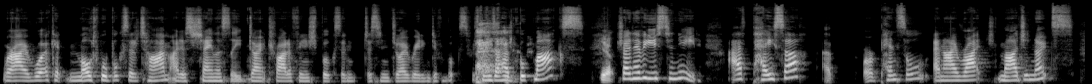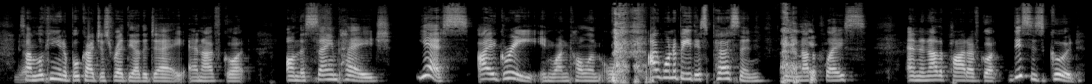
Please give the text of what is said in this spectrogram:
where I work at multiple books at a time. I just shamelessly don't try to finish books and just enjoy reading different books, which means I have bookmarks, Yep. which I never used to need. I have Pacer a, or a pencil, and I write margin notes. Yep. So I'm looking at a book I just read the other day, and I've got on the same page, yes, I agree in one column, or I want to be this person in another place. And another part I've got, this is good.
